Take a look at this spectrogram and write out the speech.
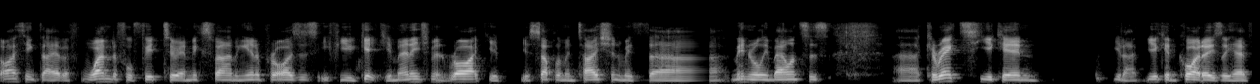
I, I, think they have a wonderful fit to our mixed farming enterprises. If you get your management right, your, your supplementation with uh, mineral imbalances uh, correct, you can, you know, you can quite easily have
